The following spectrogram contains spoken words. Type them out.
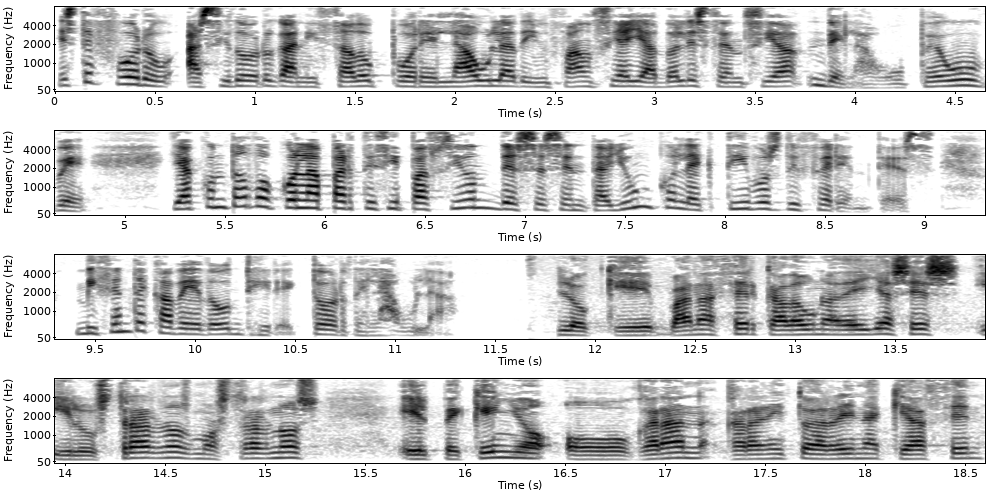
Este foro ha sido organizado por el Aula de Infancia y Adolescencia de la UPV y ha contado con la participación de 61 colectivos diferentes. Vicente Cabedo, director del aula. Lo que van a hacer cada una de ellas es ilustrarnos, mostrarnos el pequeño o gran granito de arena que hacen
